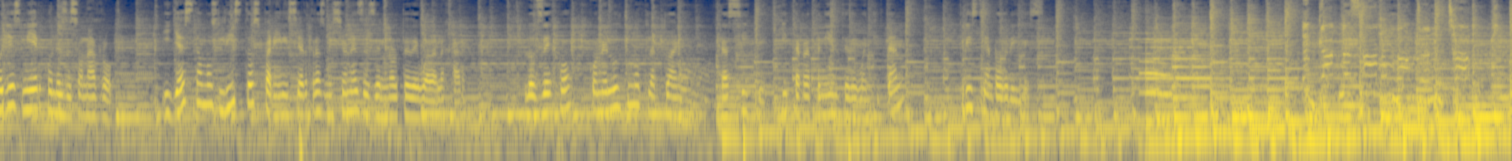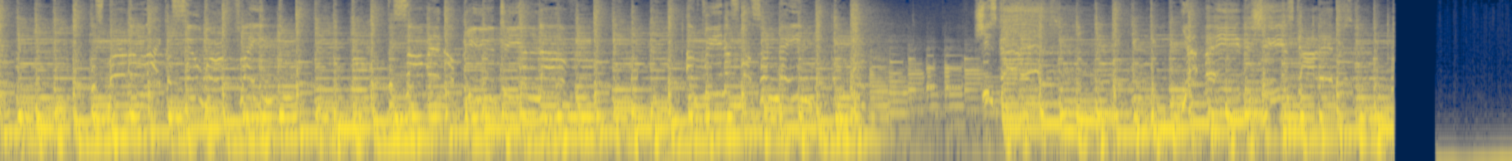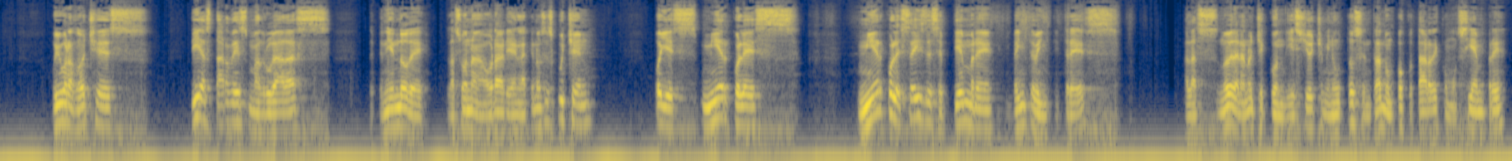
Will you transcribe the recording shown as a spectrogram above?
Hoy es miércoles de Sonar Rock y ya estamos listos para iniciar transmisiones desde el norte de Guadalajara. Los dejo con el último Tlatuani, cacique y terrateniente de Huentitán, Cristian Rodríguez. Buenas noches, días, tardes, madrugadas, dependiendo de la zona horaria en la que nos escuchen. Hoy es miércoles, miércoles 6 de septiembre 2023, a las 9 de la noche con 18 minutos, entrando un poco tarde como siempre,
